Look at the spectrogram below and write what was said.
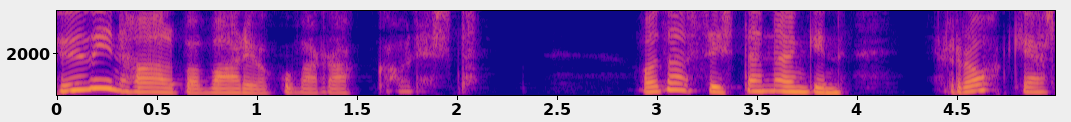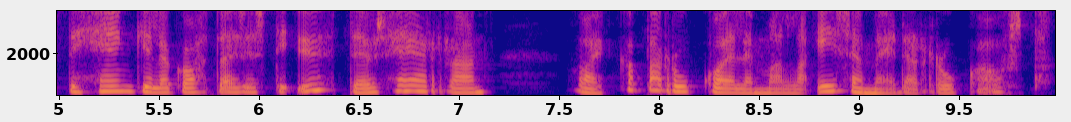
Hyvin halpa varjokuva rakkaudesta. Ota siis tänäänkin rohkeasti henkilökohtaisesti yhteys Herraan, vaikkapa rukoilemalla Isä meidän rukousta.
